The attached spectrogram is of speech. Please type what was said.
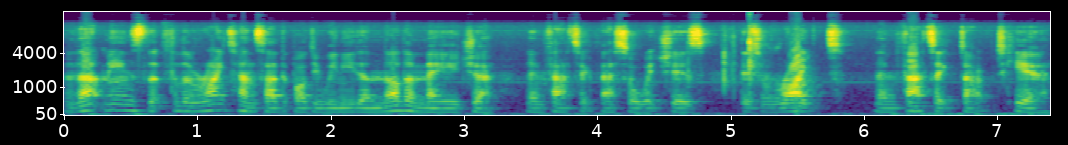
That means that for the right-hand side of the body we need another major lymphatic vessel, which is this right lymphatic duct here,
